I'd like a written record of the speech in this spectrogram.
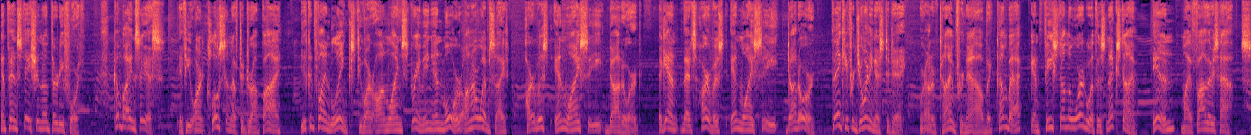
and Penn Station on 34th. Come by and see us. If you aren't close enough to drop by, you can find links to our online streaming and more on our website, harvestnyc.org. Again, that's harvestnyc.org. Thank you for joining us today. We're out of time for now, but come back and feast on the Word with us next time in my Father's house.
